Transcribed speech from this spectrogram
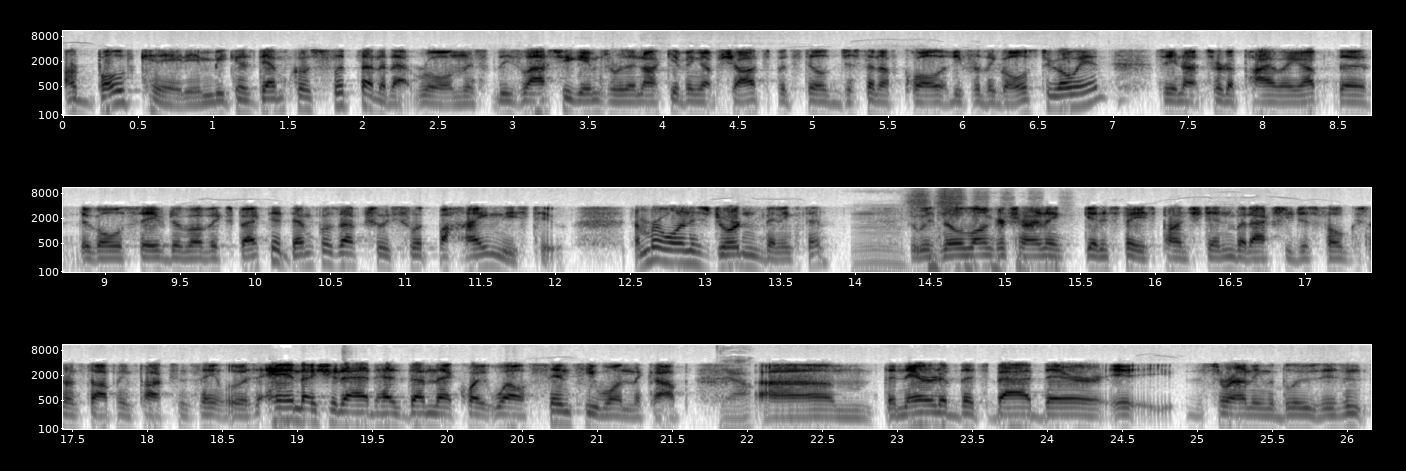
are both Canadian because Demko slipped out of that role in this, these last few games where they're not giving up shots, but still just enough quality for the goals to go in. So you're not sort of piling up the, the goals saved above expected. Demko's actually slipped behind these two. Number one is Jordan Binnington, mm. who is no longer trying to get his face punched in, but actually just focused on stopping pucks in St. Louis. And I should add, has done that quite well since he won the cup. Yeah. Um, the narrative that's bad there it, surrounding the Blues isn't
